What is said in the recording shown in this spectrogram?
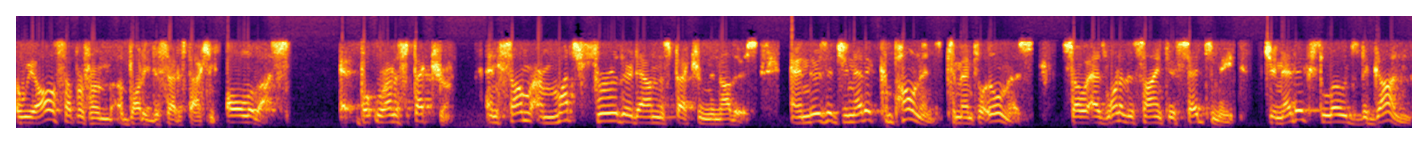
We all suffer from body dissatisfaction. All of us, Eh, but we're on a spectrum, and some are much further down the spectrum than others. And there's a genetic component to mental illness. So, as one of the scientists said to me, genetics loads the gun,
